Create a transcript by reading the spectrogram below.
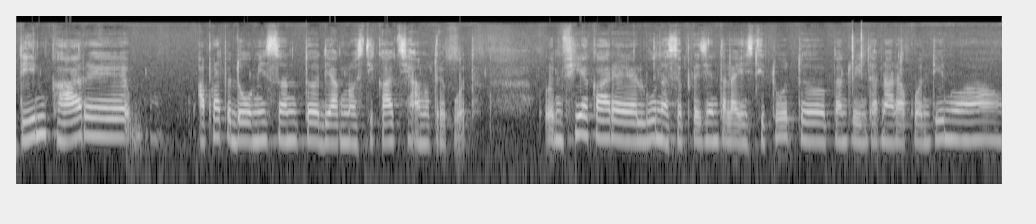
din care aproape 2000 sunt diagnosticați anul trecut. În fiecare lună se prezintă la institut uh, pentru internarea continuă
